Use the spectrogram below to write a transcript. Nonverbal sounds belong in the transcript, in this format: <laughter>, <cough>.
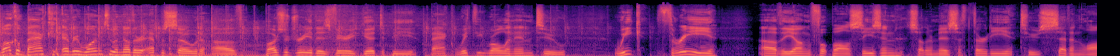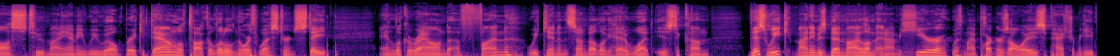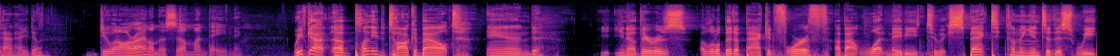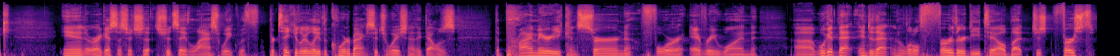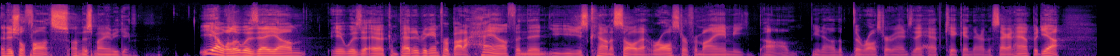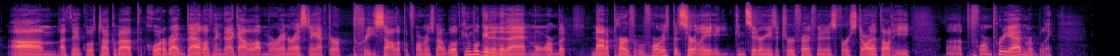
Welcome back, everyone, to another episode of Buzzardry. It is very good to be back with you, rolling into week three of the young football season. Southern Miss a 30 to 7 loss to Miami. We will break it down. We'll talk a little Northwestern State and look around a fun weekend in the Sun Belt. Look ahead of what is to come this week. My name is Ben Milam, and I'm here with my partners always, Patrick McGee. Pat, how you doing? Doing all right on this uh, Monday evening. We've got uh, plenty to talk about, and you know there was a little bit of back and forth about what maybe to expect coming into this week, and or I guess I should, should say last week, with particularly the quarterback situation. I think that was the primary concern for everyone. Uh, we'll get that into that in a little further detail, but just first initial thoughts on this Miami game. Yeah, well, it was a um, it was a competitive game for about a half, and then you, you just kind of saw that roster for Miami. Um, you know, the, the roster advantage they have kick in there in the second half. But yeah, um, I think we'll talk about the quarterback battle. I think that got a lot more interesting after a pretty solid performance by Wilkin. We'll get into that more, but not a perfect performance, but certainly considering he's a true freshman in his first start, I thought he uh, performed pretty admirably.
